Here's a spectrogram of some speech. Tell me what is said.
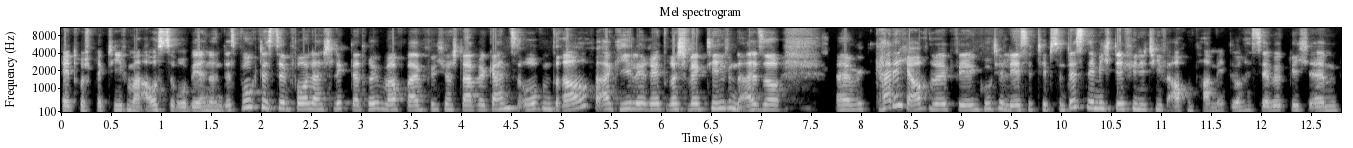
Retrospektiven mal auszuprobieren. Und das Buch des Tim Vorlasch liegt da drüben auf meinem Bücherstapel ganz oben drauf, agile Retrospektiven. Also ähm, kann ich auch nur empfehlen, gute Lesetipps. Und das nehme ich definitiv auch ein paar mit. Du hast ja wirklich ähm,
